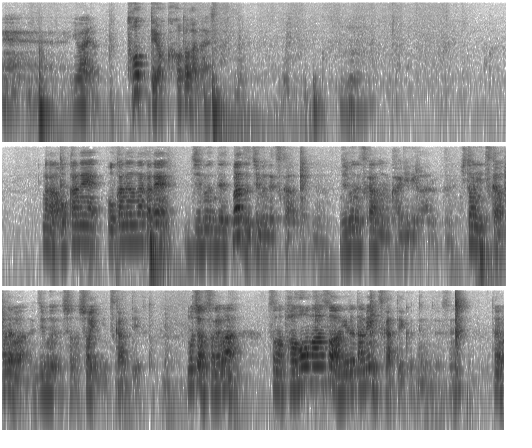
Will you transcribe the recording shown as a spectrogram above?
えーいわゆる取っておくことが大事だからお金お金の中で自分でまず自分で使う。自分で使うのに限りがある人に使う例えば事務所の書院に使っていくと。もちろんそれはそのパフォーマンスを上げるために使っていくってことですよね。例えば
